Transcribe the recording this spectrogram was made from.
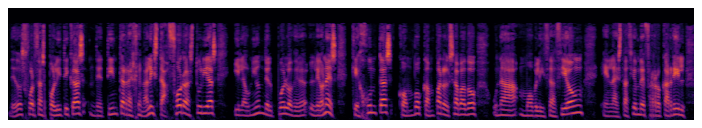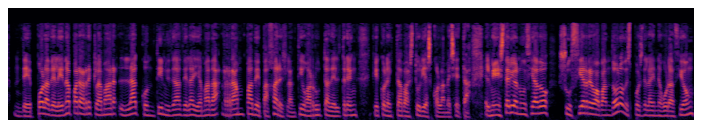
de dos fuerzas políticas de tinte regionalista, Foro Asturias y la Unión del Pueblo de Leonés, que juntas convocan para el sábado una movilización en la estación de ferrocarril de Pola de Lena para reclamar la continuidad de la llamada rampa de Pajares, la antigua ruta del tren que conectaba Asturias con la meseta. El Ministerio ha anunciado su cierre o abandono después de la inauguración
